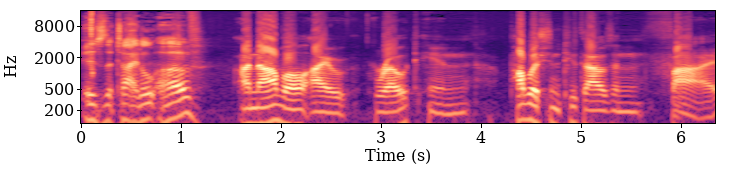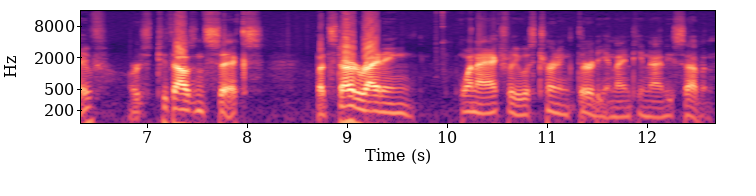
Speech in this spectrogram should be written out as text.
is the title of a novel I wrote in published in 2005 or 2006, but started writing when I actually was turning 30 in 1997,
